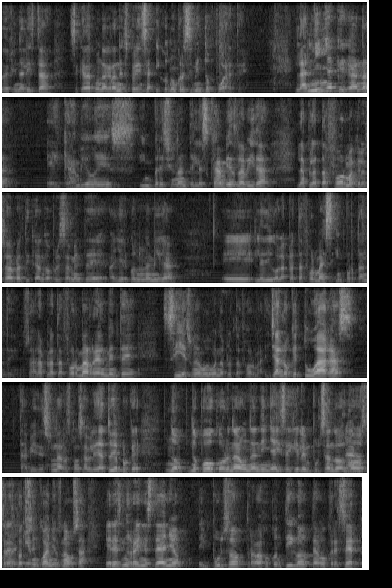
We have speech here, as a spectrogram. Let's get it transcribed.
de finalista, se queda con una gran experiencia y con un crecimiento fuerte. La niña que gana, el cambio es impresionante, les cambias la vida. La plataforma que les estaba platicando precisamente ayer con una amiga, eh, le digo, la plataforma es importante. O sea, la plataforma realmente sí es una muy buena plataforma. Ya lo que tú hagas también es una responsabilidad tuya porque no, no puedo coronar a una niña y seguirla impulsando dos, tres, cuatro, cinco años. No, o sea, eres mi reina este año, te impulso, trabajo contigo, te hago crecer.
